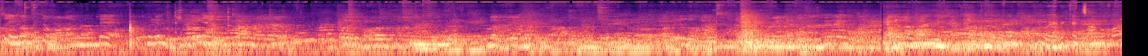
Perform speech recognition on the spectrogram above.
서 이거부터 먹었는데 그래도 춥냐? 왜 이렇게 짠 거야?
